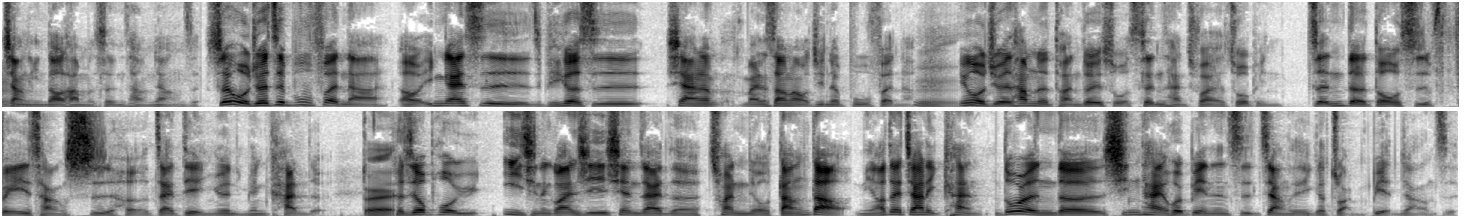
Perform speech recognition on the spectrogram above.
降临到他们身上这样子。所以我觉得这部分呢，哦，应该是皮克斯现在蛮伤脑筋的部分啊。嗯，因为我觉得他们的团队所生产出来的作品，真的都是非常适合在电影院里面看的。对，可是又迫于疫情的关系，现在的串流当道，你要在家里看，很多人的心态会变成是这样的一个转变，这样子。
